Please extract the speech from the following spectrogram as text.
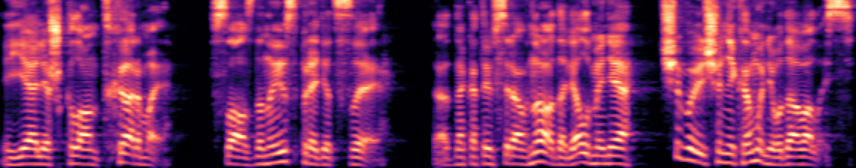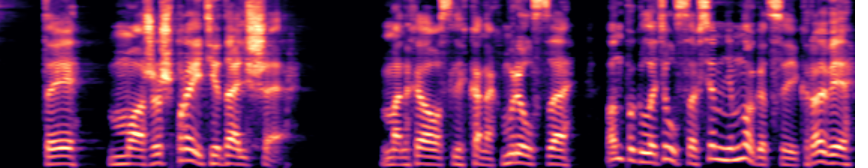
«Я лишь клон Дхармы, созданный из прядицы. Однако ты всё равно одолел меня, чего ещё никому не удавалось. Ты можешь пройти дальше». Манхао слегка нахмурился, он поглотил совсем немного ци крови,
